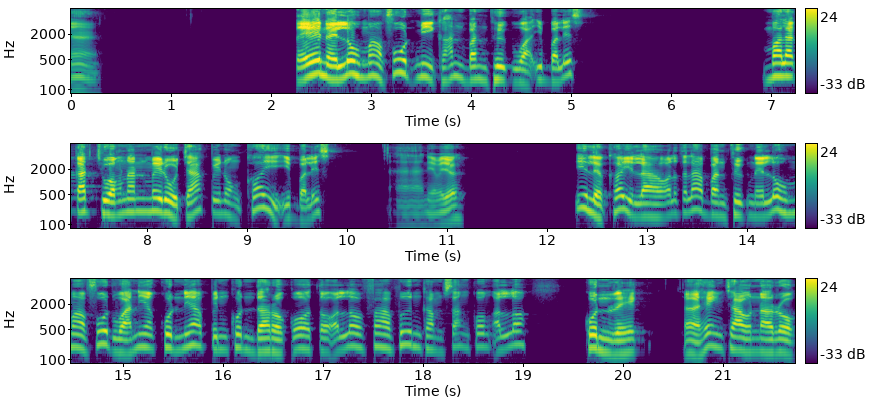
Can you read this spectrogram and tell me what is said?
นะแต่ในโลกมาฟูดมีการบันทึกว่าอิบาลิสมาลากัดช่วงนั้นไม่รู้จักพี่น้องค่อยอิบาลิสอ่าเนี่ยมาเยอะ อีเหลือค่อยลาวอัลลอฮฺตลาบันทึกในโลกมาฟูดว่าเนี่ยคนเนี้ยเป็นคนดารกอต่ออัลลอฮ์ฟ้าฟื้นคำสั่งของอัลลอฮ์คนเรกแห่งชาวนรก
